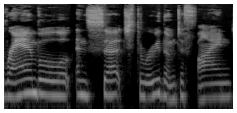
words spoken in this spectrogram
scramble and search through them to find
